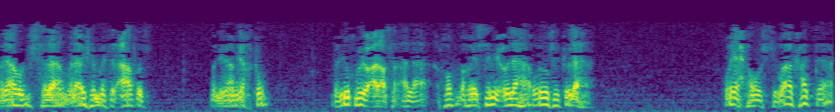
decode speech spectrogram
ولا يرد السلام ولا يشمت العاطس والإمام يخطب بل يقبل على على الخطبة ويستمع لها وينصت لها. ويحفظ السواك حتى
